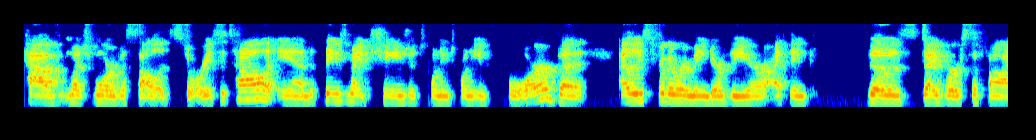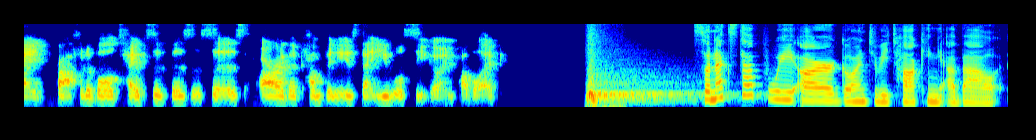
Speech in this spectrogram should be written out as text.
have much more of a solid story to tell. And things might change in 2024, but at least for the remainder of the year, I think those diversified, profitable types of businesses are the companies that you will see going public. So, next up, we are going to be talking about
